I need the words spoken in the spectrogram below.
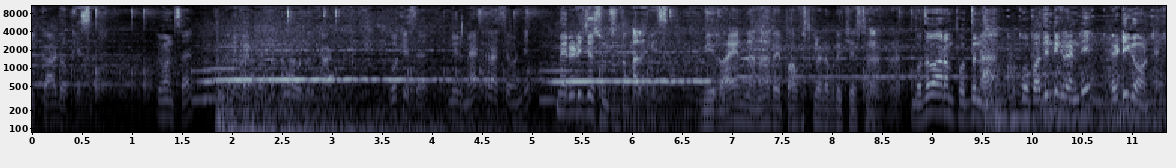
ఈ కార్డ్ ఓకే సార్. ఇవ్వండి సార్. ఓకే సార్ మీరు మ్యాటర్ రాసేవ్వండి మేము రెడీ చేసి ఉంచుతాం. అలాగే సార్. మీరు రాయండి నాన్న రేపు ఆఫీస్కి వెళ్ళేటప్పుడు ఇచ్చేస్తాను. బుధవారం పొద్దున ఓ పదింటికి రండి రెడీగా ఉంటాయి.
